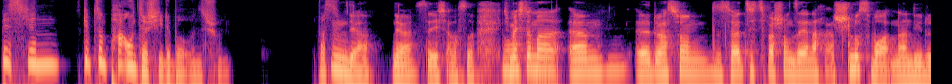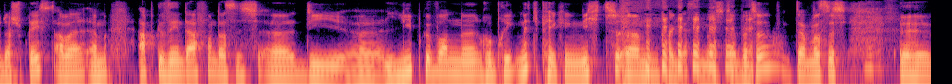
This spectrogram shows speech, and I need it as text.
bisschen, es gibt so ein paar Unterschiede bei uns schon. Was? Ja, ja, sehe ich auch so. Ich möchte mal, ähm, äh, du hast schon, das hört sich zwar schon sehr nach Schlussworten an, die du da sprichst, aber ähm, abgesehen davon, dass ich äh, die äh, liebgewonnene Rubrik Nitpicking nicht ähm, vergessen möchte, bitte, da muss ich äh,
